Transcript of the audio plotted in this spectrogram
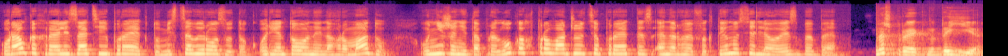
У рамках реалізації проєкту Місцевий розвиток орієнтований на громаду у Ніжині та Прилуках впроваджуються проекти з енергоефективності для ОСББ. Наш проект надає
